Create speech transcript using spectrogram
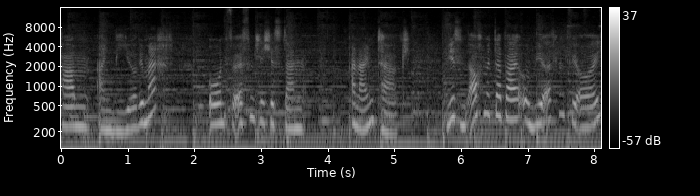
haben ein Video gemacht und veröffentlichen es dann an einem Tag. Wir sind auch mit dabei und wir öffnen für euch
